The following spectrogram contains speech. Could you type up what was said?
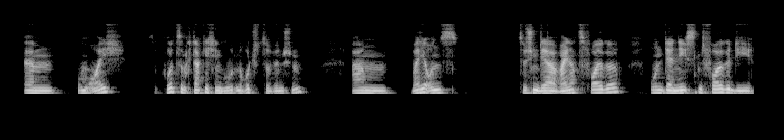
ähm, um euch so kurz und knackig einen guten Rutsch zu wünschen, ähm, weil ihr uns zwischen der Weihnachtsfolge und der nächsten Folge, die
